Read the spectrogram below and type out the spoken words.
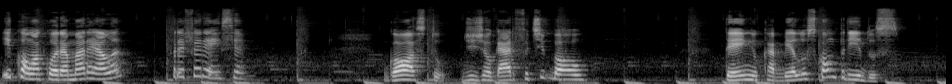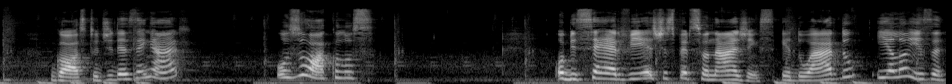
e com a cor amarela, preferência. Gosto de jogar futebol. Tenho cabelos compridos. Gosto de desenhar. Uso óculos. Observe estes personagens, Eduardo e Heloísa.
